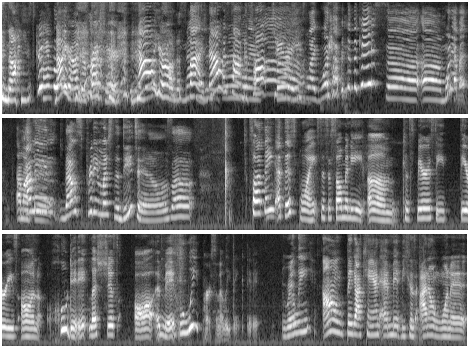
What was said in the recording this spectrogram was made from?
now you scream. Now you're under pressure. now you're on the spot. Now it's time to talk, Cherry. He's like, what happened in the case? Uh, um, what happened? I'm I like, mean, that was pretty much the details. Uh, So I think at this point, since there's so many um conspiracy theories on who did it, let's just all admit who we personally think did it. really? I don't think I can admit because I don't want to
